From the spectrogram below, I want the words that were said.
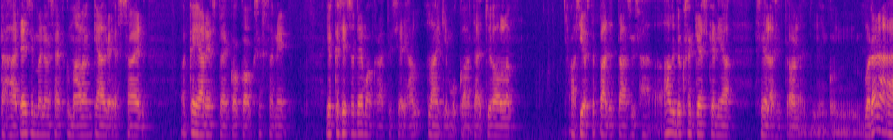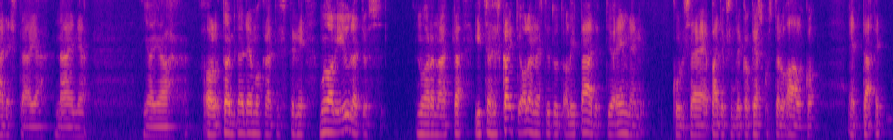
tähän. Et ensimmäinen on se, että kun mä aloin käydä jossain vaikka järjestöjen kokouksessa, niin, jotka siis on demokraattisia ihan lainkin mukaan täytyy olla. Asioista päätetään siis hallituksen kesken ja siellä sitten on, niin kun, voidaan äänestää ja näin ja, ja, ja toimitaan demokraattisesti, niin mulla oli yllätys nuorena, että itse asiassa kaikki olennaiset jutut oli päätetty jo ennen kuin se päätöksentekokeskustelu alkoi. Että, että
